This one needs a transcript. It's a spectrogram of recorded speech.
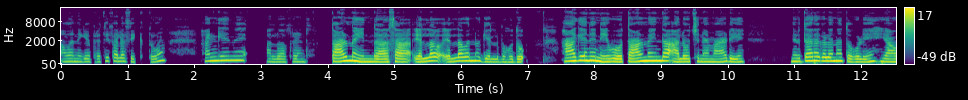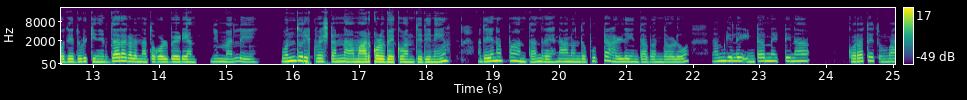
ಅವನಿಗೆ ಪ್ರತಿಫಲ ಸಿಕ್ತು. ಹಾಗೇನೆ ಅಲ್ವಾ ಫ್ರೆಂಡ್ಸ್? ತಾಳ್ಮೆಯಿಂದ ಸಹ ಎಲ್ಲ, ಎಲ್ಲವನ್ನು ಗೆಲ್ಲಬಹುದು ಹಾಗೆಯೇ ನೀವು ತಾಳ್ಮೆಯಿಂದ ಆಲೋಚನೆ ಮಾಡಿ ನಿರ್ಧಾರಗಳನ್ನು ತಗೊಳ್ಳಿ. ಯಾವುದೇ ದುಡುಕಿ ನಿರ್ಧಾರಗಳನ್ನು ತಗೊಳ್ಬೇಡಿ ಅಂತ ನಿಮ್ಮಲ್ಲಿ ಒಂದು ರಿಕ್ವೆಸ್ಟನ್ನು ಮಾಡ್ಕೊಳ್ಬೇಕು ಅಂತಿದ್ದೀನಿ. ಅದೇನಪ್ಪ ಅಂತಂದರೆ, ನಾನೊಂದು ಪುಟ್ಟ ಹಳ್ಳಿಯಿಂದ ಬಂದವಳು. ನಮಗಿಲ್ಲಿ ಇಂಟರ್ನೆಟ್ಟಿನ ಕೊರತೆ ತುಂಬಾ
